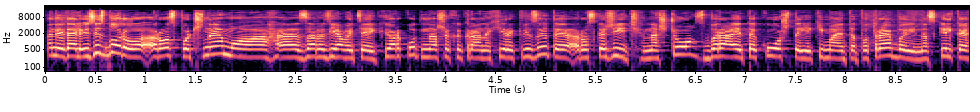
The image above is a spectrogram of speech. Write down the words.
Пане Віталію, зі збору розпочнемо. Е, Зараз з'явиться і QR-код на наших екранах і реквізити. Розкажіть, на що збираєте кошти, які маєте потреби, і наскільки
